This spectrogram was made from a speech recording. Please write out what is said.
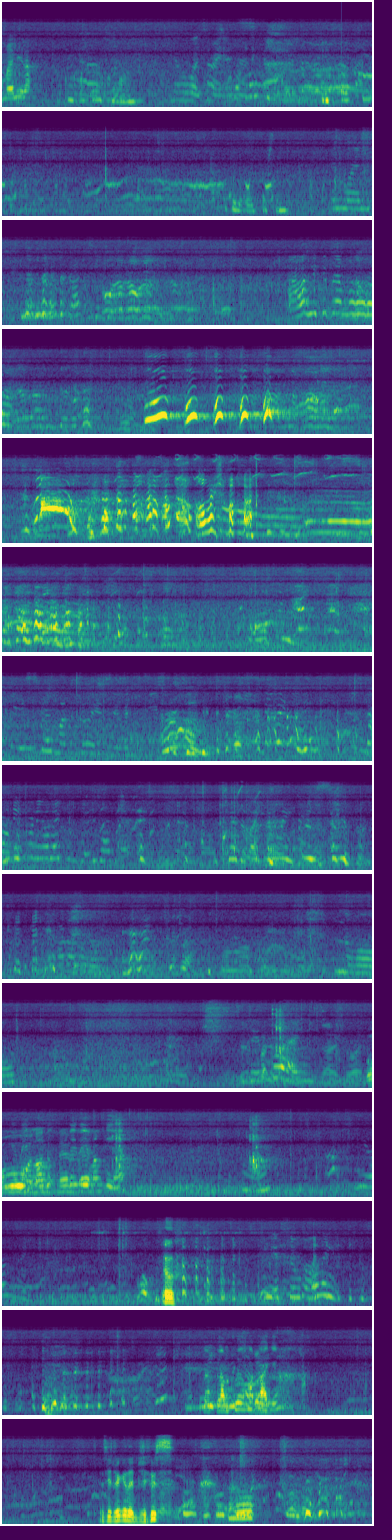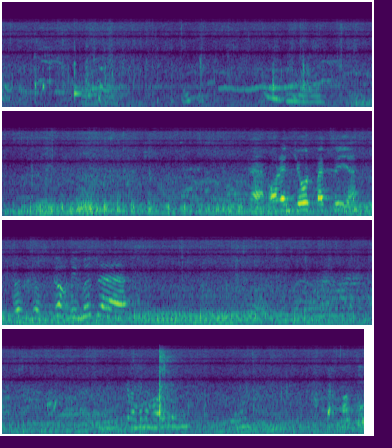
เอามานี่ละ No, it's alright. I had it. so cute. Little old person. And when. ah, look at them. No. Oh, a lot of them Baby there. monkey hả? Ooh. He is so funny. Làm, làm mất lại chứ. Is he drinking the juice? Nè, orange juice, Pepsi hả? Got me mother. Đặt monkey.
